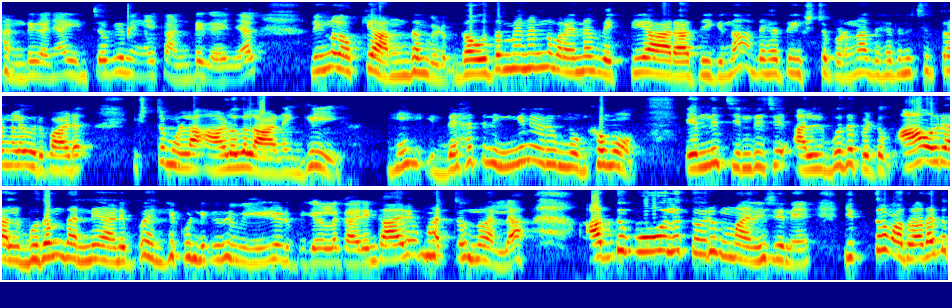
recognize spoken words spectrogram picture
കണ്ടു കഴിഞ്ഞാൽ ഇന്റർവ്യൂ നിങ്ങൾ കണ്ടു കഴിഞ്ഞാൽ നിങ്ങളൊക്കെ അന്തം വിടും. ഗൗതം മേനൻ എന്ന് പറയുന്ന വ്യക്തിയെ ആരാധിക്കുന്ന അദ്ദേഹത്തെ ഇഷ്ടപ്പെടുന്ന അദ്ദേഹത്തിന്റെ ചിത്രങ്ങളെ ഒരുപാട് ഇഷ്ടമുള്ള ആളുകളാണെങ്കിൽ ഏ ഇദ്ദേഹത്തിന് ഇങ്ങനെ ഒരു മുഖമോ എന്ന് ചിന്തിച്ച് അത്ഭുതപ്പെട്ടു. ആ ഒരു അത്ഭുതം തന്നെയാണ് ഇപ്പൊ എന്നെ കൊണ്ടിരിക്കുന്നത് വീഡിയോ എടുപ്പിക്കാനുള്ള കാര്യം. കാര്യം മറ്റൊന്നുമല്ല അതുപോലത്തെ ഒരു മനുഷ്യനെ ഇത്ര മാത്രം അതായത്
